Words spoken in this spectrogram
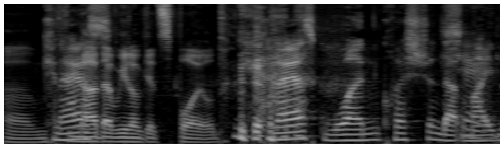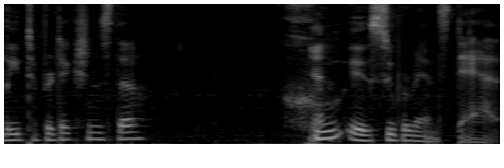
Um, Can I now ask- that we don't get spoiled? Can I ask one question that Sure. might lead to predictions though? Yeah. Who is Superman's dad?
